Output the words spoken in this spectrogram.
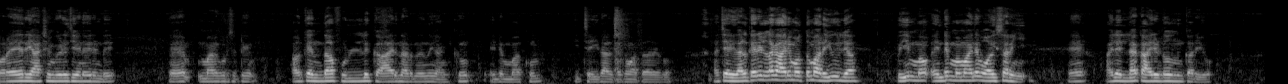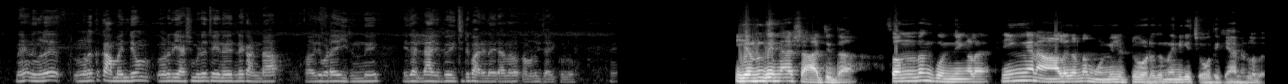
കുറേ റിയാക്ഷൻ വീഡിയോ ചെയ്യുന്നവരുണ്ട്. ഏഹ് ഉമ്മാനെ കുറിച്ചിട്ട്. അവർക്ക് എന്താ ഫുള്ള് കാര്യം നടന്നതെന്ന് ഞങ്ങൾക്കും എന്റെ ഉമ്മാക്കും ഈ ചെയ്ത ആൾക്കാർക്ക് മാത്രമേ അറിയുള്ളൂ. ആ ചെയ്ത ആൾക്കാരുള്ള കാര്യം മൊത്തം അറിയൂല അപ്പോൾ ഈ എന്റെ ഉമ്മമാന്റെ വോയിസ് ഇറങ്ങി. ഏഹ് അതിലെല്ലാ കാര്യം ഉണ്ടോ നിങ്ങൾക്ക് അറിയോ ഏഹ് നിങ്ങൾ നിങ്ങൾക്ക് കമന്റും നിങ്ങൾ റിയാക്ഷൻ വീഡിയോ ചെയ്യുന്നവരെ കണ്ട അവരിവിടെ ഇരുന്ന് ഇതെല്ലാം അനുഭവിച്ചിട്ട് പറയുന്നവരാന്ന് നമ്മൾ വിചാരിക്കുള്ളൂ. എന്തിനാ ഷാജിദ? സ്വന്തം കുഞ്ഞുങ്ങളെ ഇങ്ങനെ ആളുകളുടെ മുന്നിലിട്ട് കൊടുക്കുന്നത് എനിക്ക് ചോദിക്കാനുള്ളത്.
